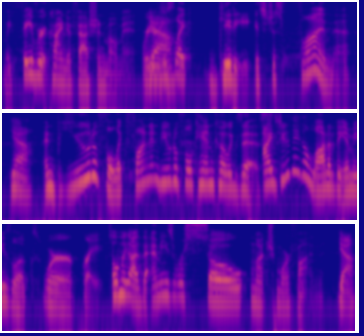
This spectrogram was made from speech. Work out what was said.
my favorite kind of fashion moment where you're just like giddy it's just fun Yeah. and beautiful like fun and beautiful can coexist I do think a lot of the Emmys looks were great. oh my god the emmys were so much more fun Yeah.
